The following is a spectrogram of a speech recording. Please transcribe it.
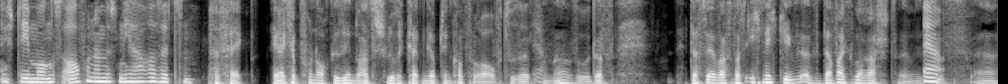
Ich stehe morgens auf und dann müssen die Haare sitzen. Perfekt. Ja, ich habe vorhin auch gesehen, du hast Schwierigkeiten gehabt, den Kopfhörer aufzusetzen. Ne? So, das, das wäre was, was ich nicht, also da war ich überrascht. Das Ja. Ist, äh,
